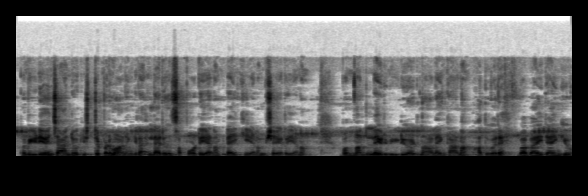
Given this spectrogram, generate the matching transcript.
അപ്പം വീഡിയോയും ചാനലും ഒക്കെ ഇഷ്ടപ്പെടുവാണെങ്കിൽ എല്ലാവരും ഒന്ന് സപ്പോർട്ട് ചെയ്യണം ലൈക്ക് ചെയ്യണം ഷെയർ ചെയ്യണം. അപ്പം നല്ലൊരു വീഡിയോ ആയിട്ട് നാളെയും കാണാം. അതുവരെ ബൈ ബൈ താങ്ക് യു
